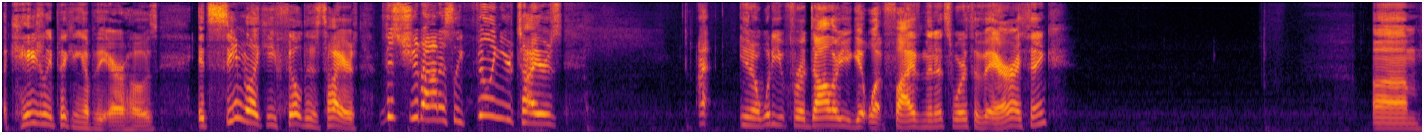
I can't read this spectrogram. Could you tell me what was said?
occasionally picking up the air hose. It seemed like he filled his tires. This should honestly filling your tires. You know, what do you for a dollar you get what five minutes worth of air? I think. Um,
